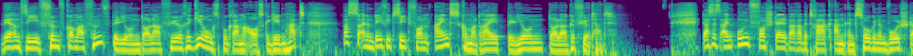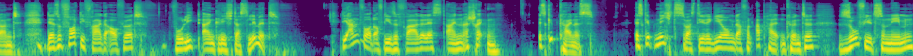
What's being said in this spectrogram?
während sie 5,5 Billionen Dollar für Regierungsprogramme ausgegeben hat, was zu einem Defizit von 1,3 Billionen Dollar geführt hat. Das ist ein unvorstellbarer Betrag an entzogenem Wohlstand, der sofort die Frage aufwirft, wo liegt eigentlich das Limit? Die Antwort auf diese Frage lässt einen erschrecken. Es gibt keines. Es gibt nichts, was die Regierung davon abhalten könnte, so viel zu nehmen,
